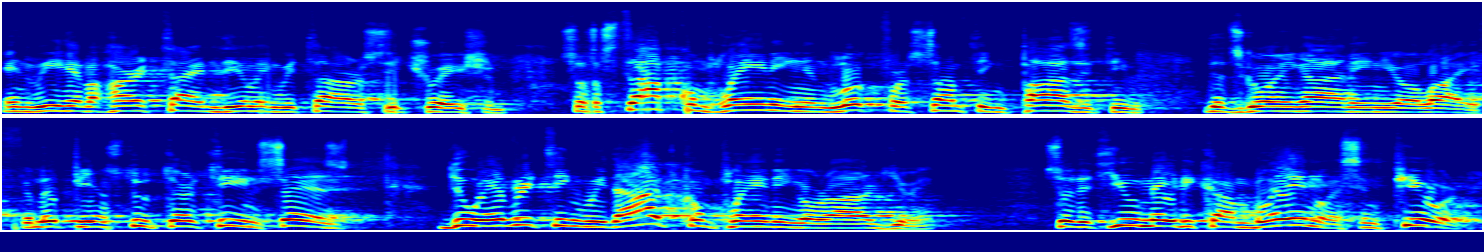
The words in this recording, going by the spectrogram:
and we have a hard time dealing with our situation. So stop complaining and look for something positive that's going on in your life. Philippians 2:13 says, "Do everything without complaining or arguing." So that you may become blameless and pure,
